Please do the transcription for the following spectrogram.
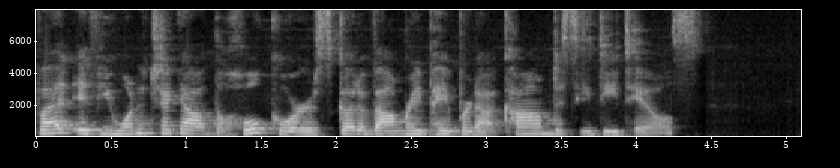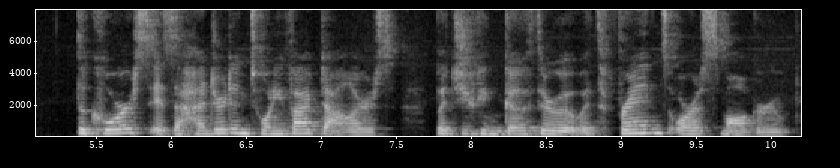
But if you want to check out the whole course, go to valmariepaper.com to see details. The course is $125, but you can go through it with friends or a small group.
